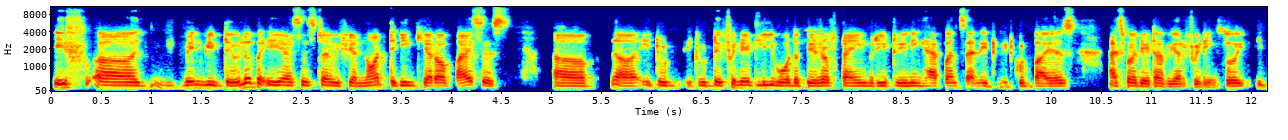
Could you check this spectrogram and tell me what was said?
If uh, when we develop an AI system, if you're not taking care of biases, uh, uh, it would it would definitely over the period of time retraining happens and it, it could bias as per data we are feeding. So it,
